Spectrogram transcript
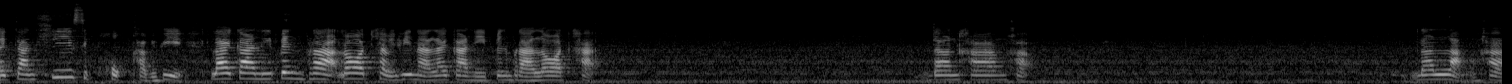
รายการที่สิบหกค่ะพี่พี่รายการนี้เป็นพระรอดค่ะพี่พี่นะรายการนี้เป็นพระรอดค่ะ ด้านข้างค่ะ ด้านหลังค่ะ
